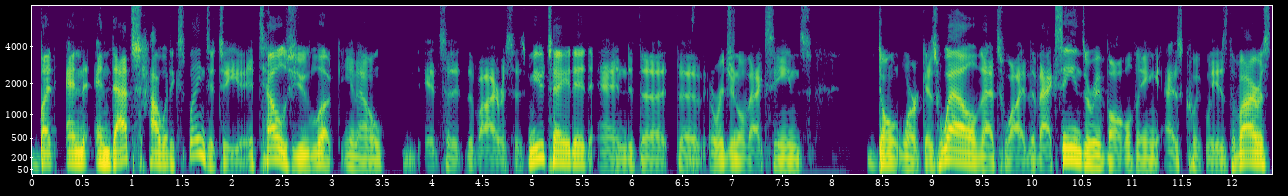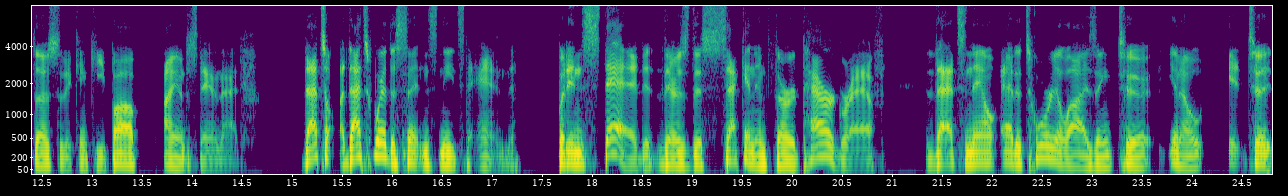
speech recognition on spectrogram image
But and and that's how it explains it to you. It tells you, look, you know, it's a the virus has mutated, and the the original vaccines don't work as well. That's why the vaccines are evolving as quickly as the virus does so they can keep up. I understand that. That's that's where the sentence needs to end. But instead, there's this second and third paragraph that's now editorializing to, you know, it, to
